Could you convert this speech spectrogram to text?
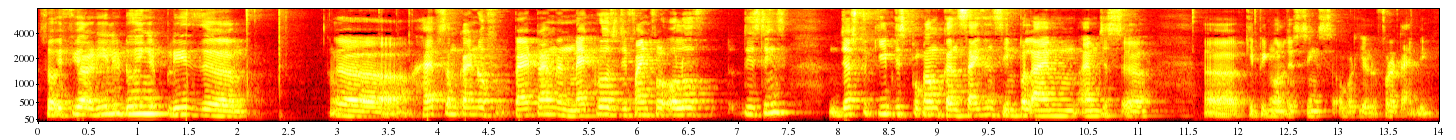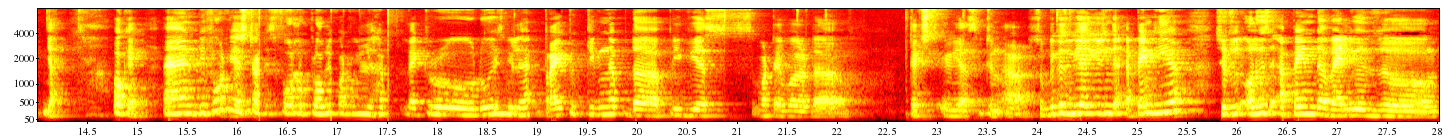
So if you are really doing it please uh, uh, have some kind of pattern and macros defined for all of these things. Just to keep this program concise and simple I'm I'm just uh, uh, keeping all these things over here for a time being. Yeah. Okay. And before we start this for loop probably what we will have like to do is we'll try to clean up the previous whatever the text areas written are. So because we are using the append here so it will always append the values uh,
